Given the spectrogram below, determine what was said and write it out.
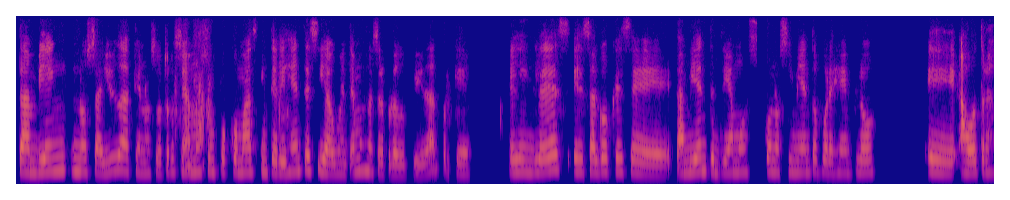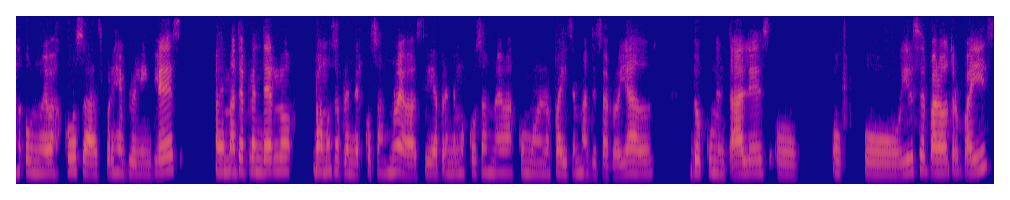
también nos ayuda a que nosotros seamos un poco más inteligentes y aumentemos nuestra productividad, porque el inglés es algo que se, también tendríamos conocimiento, por ejemplo, eh, a otras o nuevas cosas. Por ejemplo, el inglés, además de aprenderlo, vamos a aprender cosas nuevas. Si aprendemos cosas nuevas como en los países más desarrollados, documentales o, o irse para otro país,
